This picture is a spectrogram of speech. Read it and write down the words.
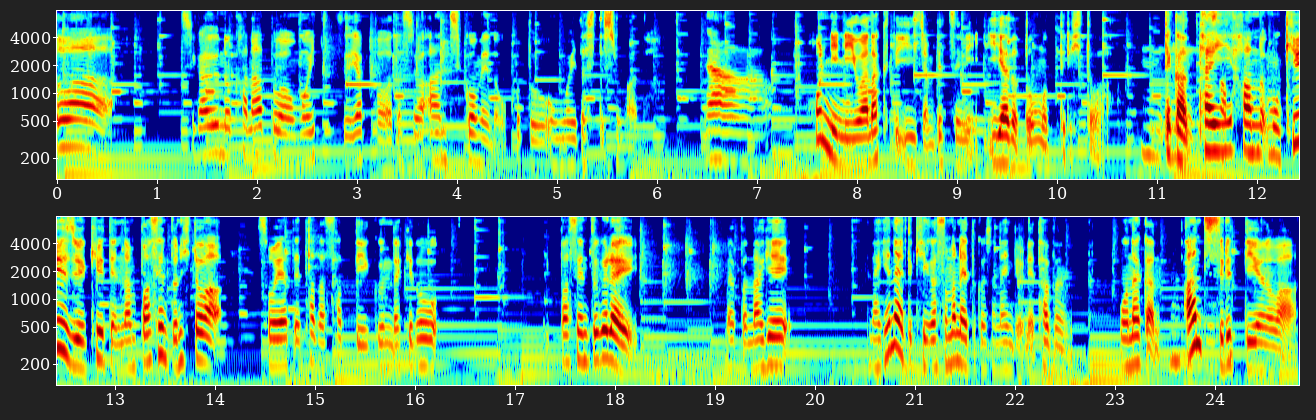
とは違うのかなとは思いつつやっぱ私はアンチコメのことを思い出してしまうな。あ本人に言わなくていいじゃん別に嫌だと思ってる人は、ーてかう。ん大半のもう 99. 何パーセントの人はそうやってただ去っていくんだけど1%ぐらいやっぱ投げ投げないと気が済まないとかじゃないんだよね多分。もうなんかアンチするっていうのは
